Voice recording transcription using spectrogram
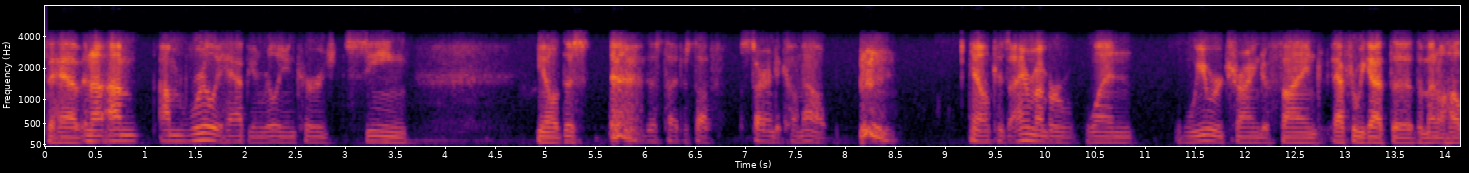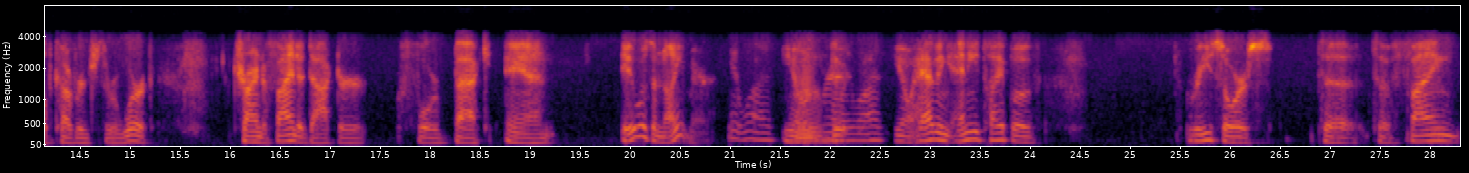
to have, and I, I'm I'm really happy and really encouraged seeing, you know, this this type of stuff starting to come out. you know, because I remember when we were trying to find after we got the the mental health coverage through work, trying to find a doctor for Beck, and it was a nightmare. It was. You know, it really there- was. you know, having any type of resource to to find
